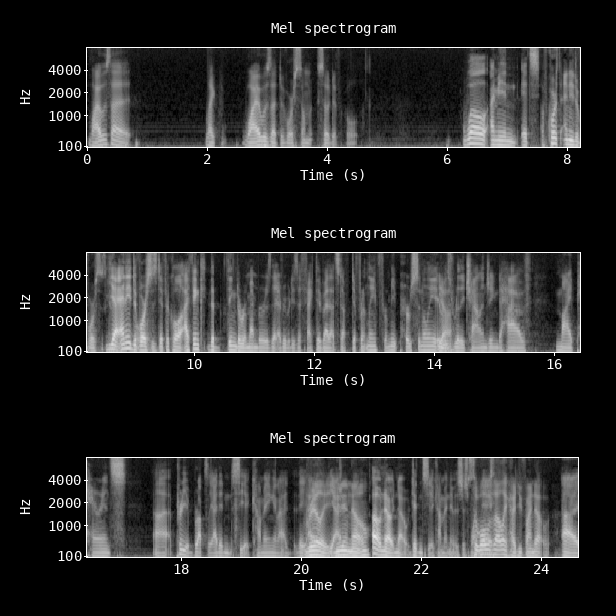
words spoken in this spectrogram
Why was that like why was that divorce so so difficult? Well, I mean, it's Of course any divorce is yeah, any difficult. divorce is difficult. I think the thing to remember is that everybody's affected by that stuff differently. For me personally, it Yeah. was really challenging to have my parents uh, pretty abruptly. I didn't see it coming, and I they I- Really? yeah. You didn't know? Oh no, no, didn't see it coming. It was just So what day. was that like? How'd you find out? uh,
